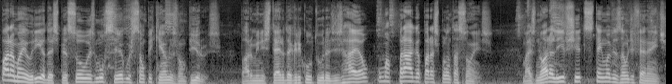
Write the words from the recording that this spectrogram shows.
Para a maioria das pessoas, morcegos são pequenos vampiros. Para o Ministério da Agricultura de Israel, uma praga para as plantações. Mas Nora Lifshitz tem uma visão diferente.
